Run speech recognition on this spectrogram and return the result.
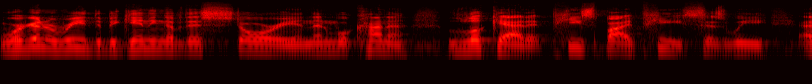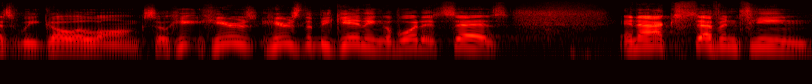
we're going to read the beginning of this story and then we'll kind of look at it piece by piece as we as we go along so he, here's here's the beginning of what it says in acts 17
